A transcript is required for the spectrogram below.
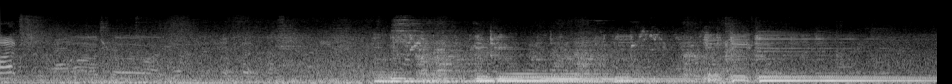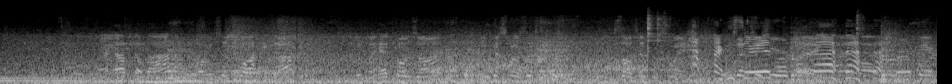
Thanks a lot. I got the last. I was just walking up with my headphones on. And I was listening to? Sultans of Swing. Are you serious? you were perfect, perfect.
